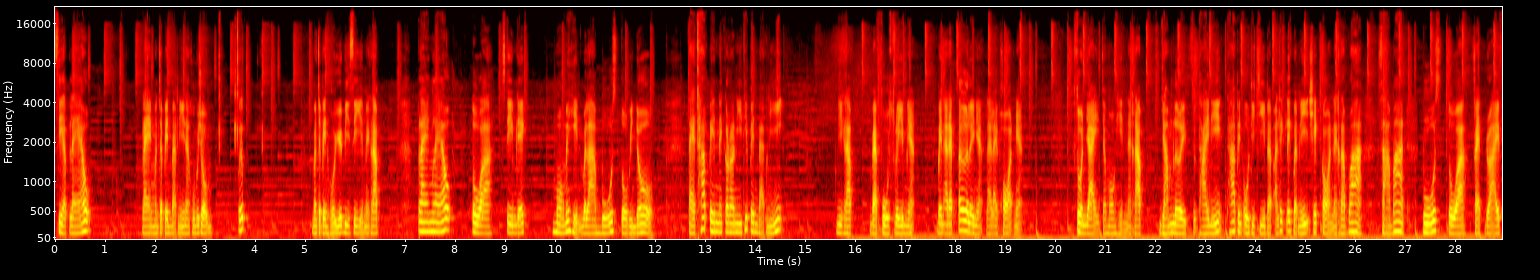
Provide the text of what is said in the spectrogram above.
เสียบแล้ว แปลงมันจะเป็นแบบนี้นะคุณผู้ชมปึ๊บมันจะเป็นหัว USB-C เห็นไหมครับ แปลงแล้วตัว Steam Deck มองไม่เห็นเวลา boost ตัว Windows แต่ถ้าเป็นในกรณีที่เป็นแบบนี้ นี่ครับ แบบ full stream เนี่ย เป็นอะแดปเตอร์เลยเนี่ย หลาย ๆ พอร์ตเนี่ย ส่วนใหญ่จะมองเห็นนะครับ ย้ำเลยสุดท้ายนี้ถ้าเป็น OTG แบบอันเล็ก ๆ แบบนี้เช็คก่อนนะครับว่าสามารถ boost ตัว Flash Drive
